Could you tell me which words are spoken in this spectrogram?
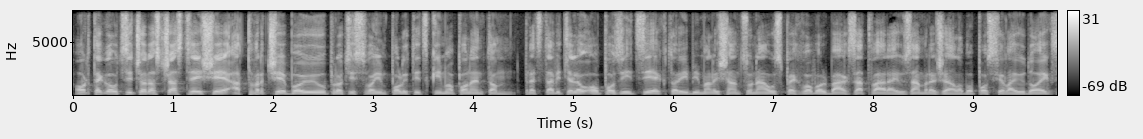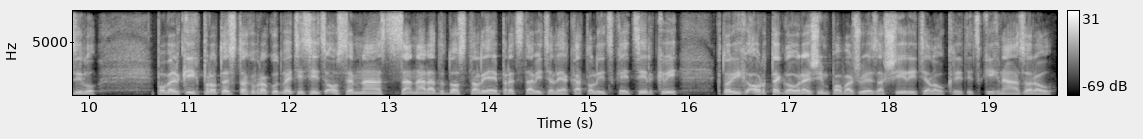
Ortegovci čoraz častejšie a tvrdšie bojujú proti svojim politickým oponentom. Predstaviteľov opozície, ktorí by mali šancu na úspech vo voľbách, zatvárajú za mreže alebo posielajú do exilu. Po veľkých protestoch v roku 2018 sa na rad dostali aj predstavitelia katolíckej cirkvy, ktorých Ortegov režim považuje za šíriteľov kritických názorov.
